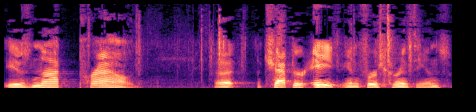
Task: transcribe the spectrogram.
is not proud. Uh, chapter 8 in 1 Corinthians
